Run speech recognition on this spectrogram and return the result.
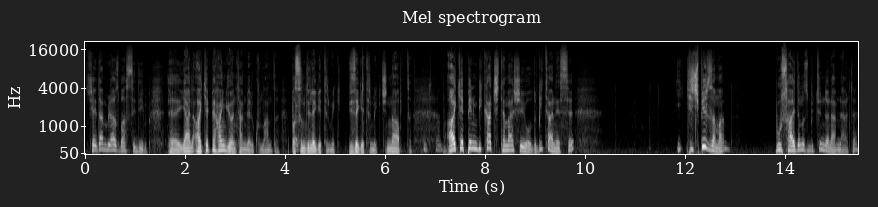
şeyden biraz bahsedeyim. Ee, yani AKP hangi yöntemleri kullandı? Basın Peki. dile getirmek, dize getirmek için ne yaptı? AKP'nin birkaç temel şeyi oldu. Bir tanesi hiçbir zaman bu saydığımız bütün dönemlerde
